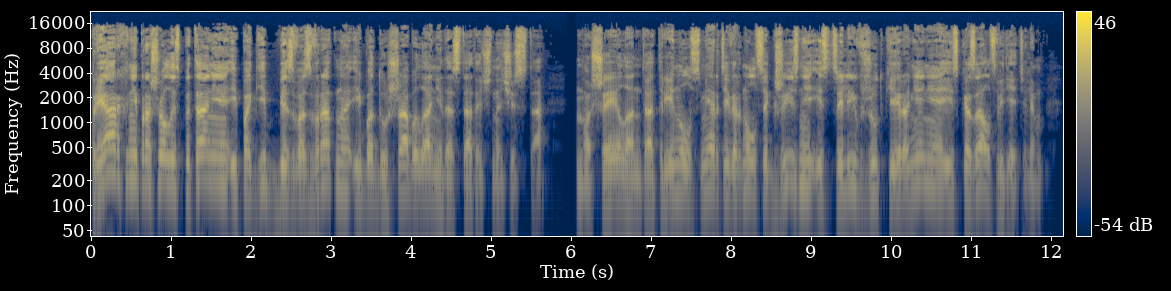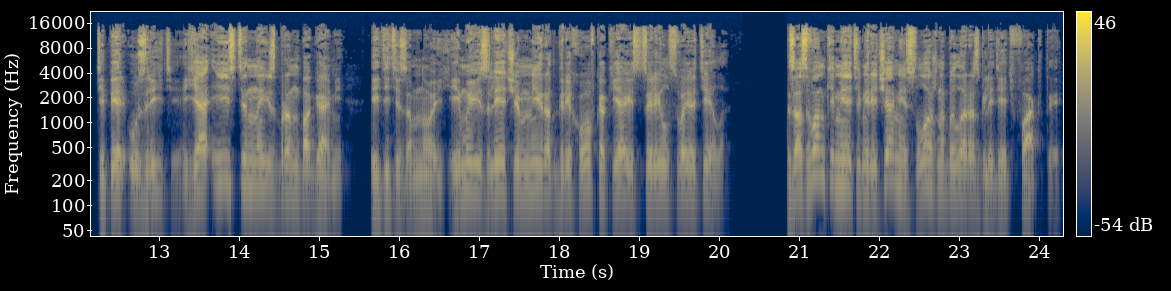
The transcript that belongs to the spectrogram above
Приарх не прошел испытания и погиб безвозвратно, ибо душа была недостаточно чиста. Но Шейланд отринул смерть и вернулся к жизни, исцелив жуткие ранения, и сказал свидетелям, «Теперь узрите, я истинно избран богами. Идите за мной, и мы излечим мир от грехов, как я исцелил свое тело». За звонкими этими речами сложно было разглядеть факты.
